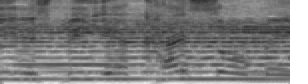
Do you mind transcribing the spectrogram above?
This just be a kaiso, man.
